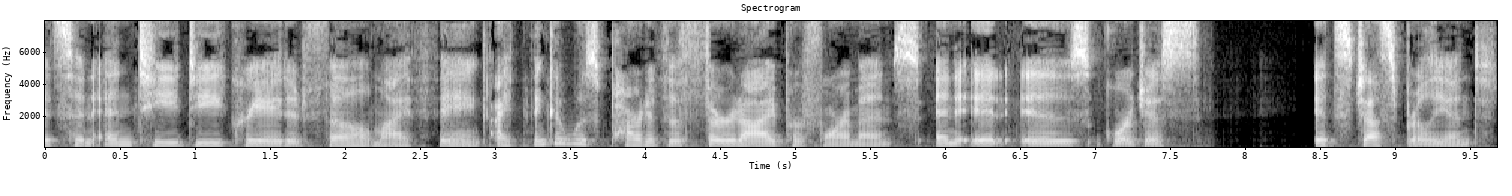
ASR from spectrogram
It's an NTD created film, I think. I think it was part of the Third Eye performance, and it is gorgeous. It's just brilliant.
